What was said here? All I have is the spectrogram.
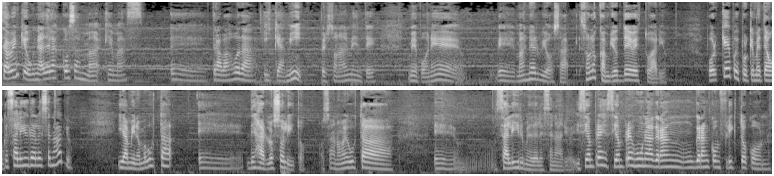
Saben que una de las cosas que más eh, trabajo da y que a mí personalmente me pone eh, más nerviosa son los cambios de vestuario. ¿Por qué? Pues porque me tengo que salir del escenario. Y a mí no me gusta eh, dejarlo solito. O sea, no me gusta salirme del escenario. Y siempre, siempre es una gran, un gran conflicto con,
